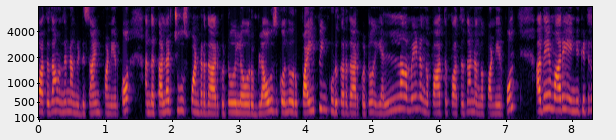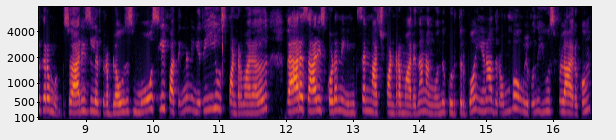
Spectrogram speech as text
பார்த்து தான் வந்து நாங்கள் டிசைன் பண்ணியிருக்கோம். அந்த கலர் சூஸ் பண்ணுறதா இருக்கட்டும் இல்லை ஒரு பிளவுஸ்க்கு வந்து ஒரு பைப்பிங் கொடுக்கறதா இருக்கட்டும் எல்லாமே நாங்கள் பார்த்து பார்த்து தான் நாங்கள் பண்ணியிருக்கோம். அதே மாதிரி எங்ககிட்ட இருக்கிற சாரீஸில் இருக்கிற பிளவுசஸ் மோஸ்ட்லி பார்த்தீங்கன்னா நீங்கள் ரீயூஸ் பண்ணுற மாதிரி அதாவது வேறு சாரீஸ் கூட நீங்கள் மிக்ஸ் அண்ட் மேட்ச் பண்ணுற மாதிரி தான் நாங்கள் வந்து கொடுத்துருப்போம். ஏன்னா அது ரொம்ப உங்களுக்கு வந்து யூஸ்ஃபுல்லாக இருக்கும்.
